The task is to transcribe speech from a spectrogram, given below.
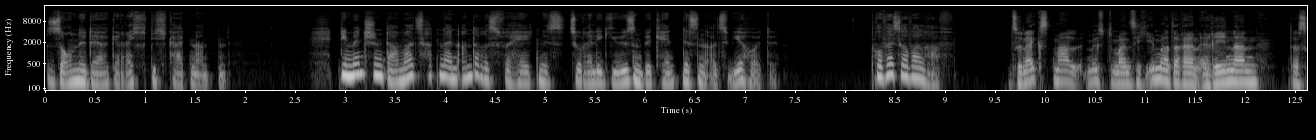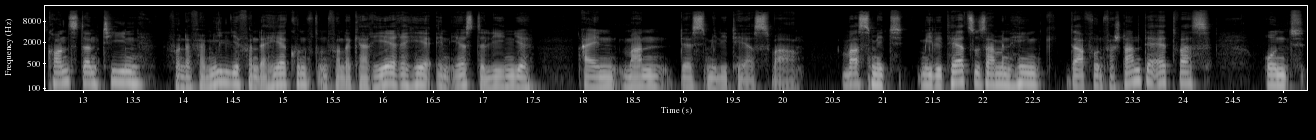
Sonne der Gerechtigkeit nannten. Die Menschen damals hatten ein anderes Verhältnis zu religiösen Bekenntnissen als wir heute. Professor Wallraff. Zunächst mal müsste man sich immer daran erinnern, dass Konstantin von der Familie, von der Herkunft und von der Karriere her in erster Linie ein Mann des Militärs war. Was mit Militär zusammenhing, davon verstand er etwas und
